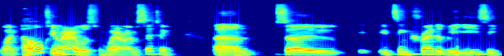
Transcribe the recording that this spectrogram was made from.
like oh, okay. two hours from where I'm sitting. Um, so it's incredibly easy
